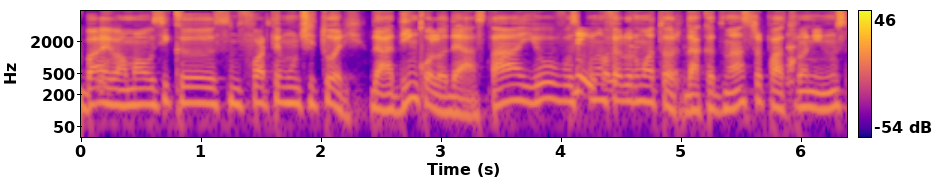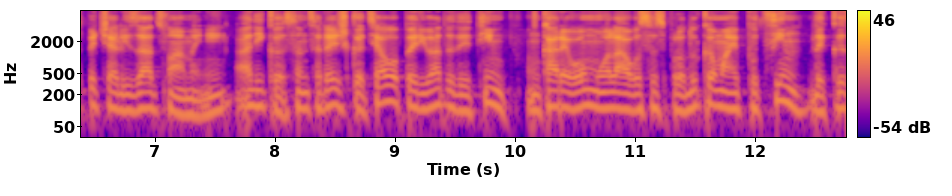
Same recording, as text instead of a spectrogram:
Ba, eu am auzit că sunt foarte muncitori, dar dincolo de asta, eu vă spun dincolo. în felul următor. Dacă dumneavoastră patronii da. nu specializați oamenii, adică să înțelegi că ți-au o perioadă de timp în care omul ăla o să-ți producă mai puțin decât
